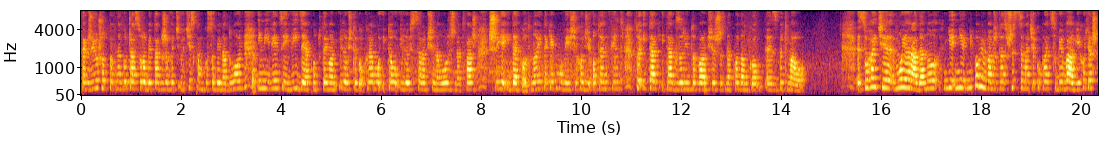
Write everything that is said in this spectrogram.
Także już od pewnego czasu robię tak, że wyci- wyciskam go sobie na dłoń i mniej więcej widzę jaką tutaj mam ilość tego kremu i tą ilość staram się nałożyć na twarz, szyję i dekolt. No i tak jak mówię, jeśli chodzi o ten filtr, to i tak, i tak zorientowałam się, że nakładam go e, zbyt mało. Słuchajcie, moja rada, no nie, nie, nie powiem Wam, że teraz wszyscy macie kupować sobie wagi, chociaż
